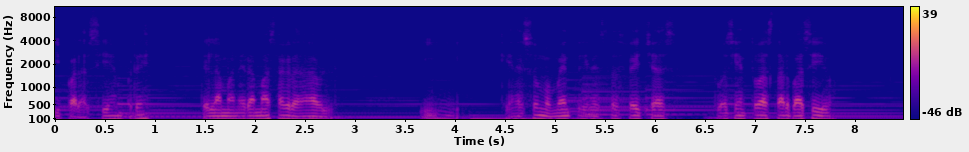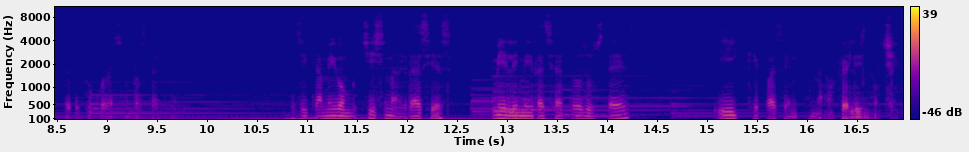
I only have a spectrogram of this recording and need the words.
y para siempre de la manera más agradable. Y que en esos momentos y en estas fechas tu asiento va a estar vacío, pero tu corazón va a estar lleno. Así que amigos, muchísimas gracias. Mil y mil gracias a todos ustedes y que pasen una feliz noche.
